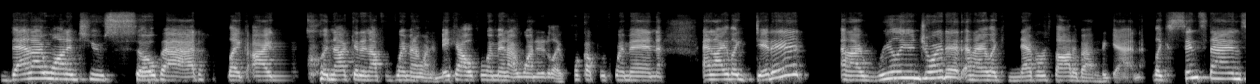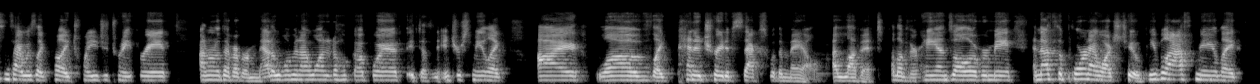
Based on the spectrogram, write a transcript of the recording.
Then I wanted to so bad, like I could not get enough of women. I wanted to make out with women. I wanted to like hook up with women, and I like did it. And I really enjoyed it. And I like never thought about it again. Like since then, since I was like probably 22, 23, I don't know if I've ever met a woman I wanted to hook up with. It doesn't interest me. Like I love like penetrative sex with a male. I love it. I love their hands all over me. And that's the porn I watch too. People ask me like,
